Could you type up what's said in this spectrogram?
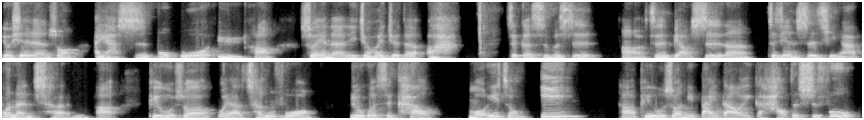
有些人说：“哎呀，时不我与哈，所以呢，你就会觉得啊，这个是不是啊？这是表示呢，这件事情啊不能成啊。譬如说，我要成佛，如果是靠某一种因啊，譬如说你拜到一个好的师父，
